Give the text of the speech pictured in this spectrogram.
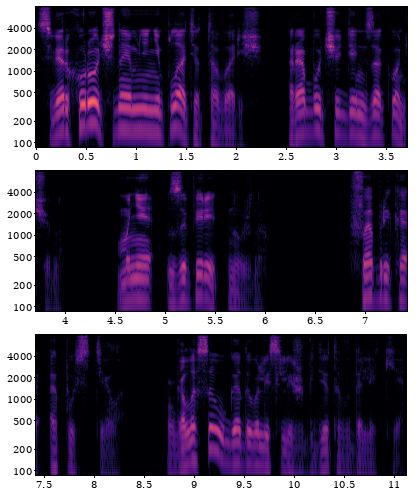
«Сверхурочные мне не платят, товарищ. Рабочий день закончен. Мне запереть нужно». Фабрика опустела. Голоса угадывались лишь где-то вдалеке.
